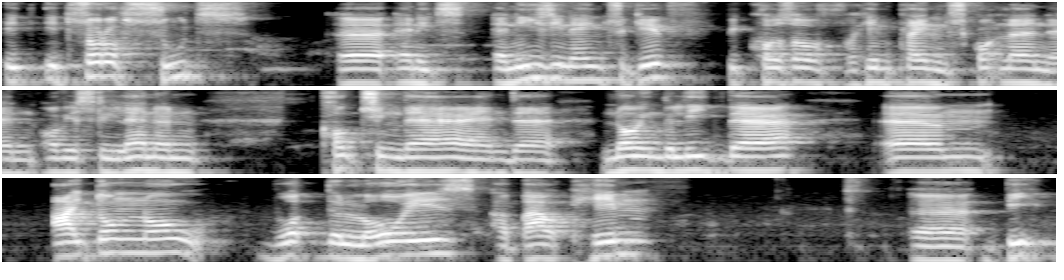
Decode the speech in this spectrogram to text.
it sort of suits, uh, and it's an easy name to give because of him playing in Scotland and obviously Lennon coaching there and uh, knowing the league there. Um, I don't know what the law is about him uh, be,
